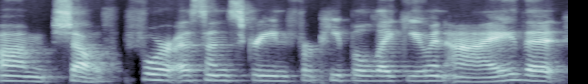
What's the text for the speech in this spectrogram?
um, shelf for a sunscreen for people like you and I that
